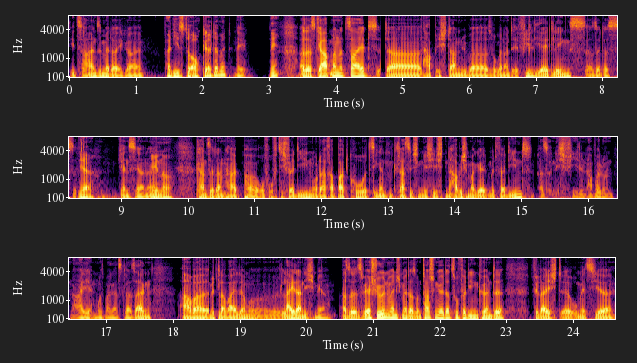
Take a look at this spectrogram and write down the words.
Die Zahlen sind mir da egal. Verdienst du auch Geld damit? Nee. Nee? Also es gab mal eine Zeit, da habe ich dann über sogenannte Affiliate-Links, also das Ja, kennst du ja, ne? genau. kannst du dann halt ein paar Euro 50 verdienen oder Rabattcodes, die ganzen klassischen Geschichten, habe ich mal Geld mit verdient. Also nicht viel, ein Apfel und ein Ei, muss man ganz klar sagen. Aber mittlerweile äh, leider nicht mehr. Also es wäre schön, wenn ich mir da so ein Taschengeld dazu verdienen könnte. Vielleicht, äh, um jetzt hier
